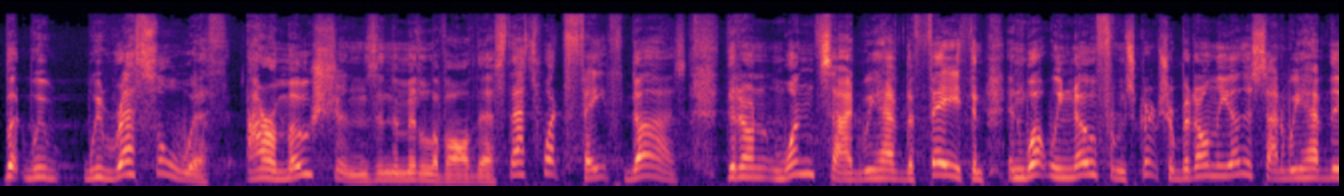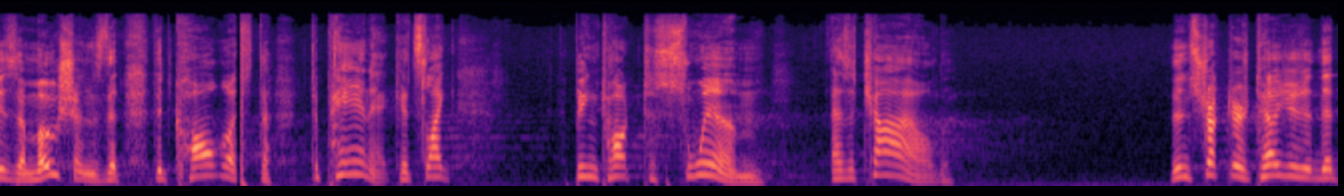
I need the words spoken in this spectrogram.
But we, we wrestle with our emotions in the middle of all this. That's what faith does. That on one side we have the faith and, and what we know from Scripture, but on the other side we have these emotions that, that call us to, to panic. It's like being taught to swim as a child. The instructor tells you that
